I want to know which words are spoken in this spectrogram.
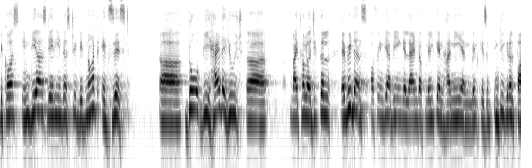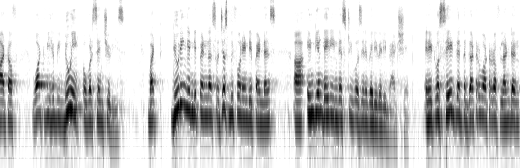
because India's dairy industry did not exist though we had a huge uh, mythological evidence of India being a land of milk and honey and milk is an integral part of what we have been doing over centuries. But during independence or just before independence, uh, Indian dairy industry was in a very, very bad shape. And it was said that the gutter water of London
